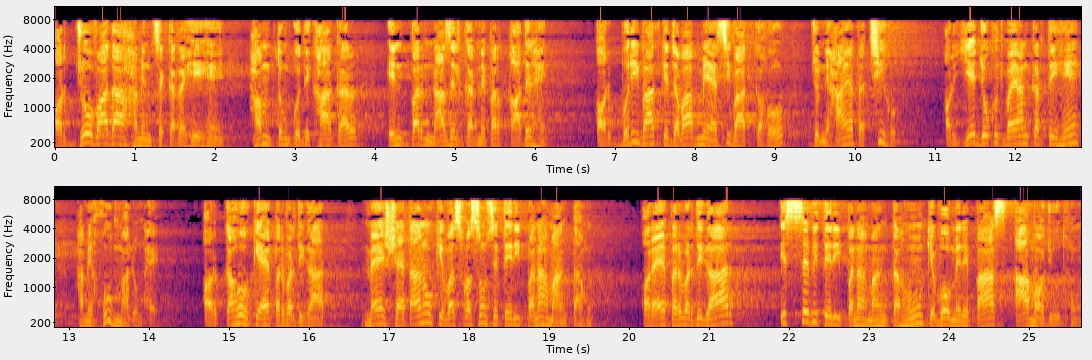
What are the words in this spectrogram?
और जो वादा हम इनसे कर रहे हैं, हम तुमको दिखाकर इन पर नाजिल करने पर कादिर हैं। और बुरी बात के जवाब में ऐसी बात कहो, जो निहायत अच्छी हो। और ये जो कुछ बयान करते हैं, हमें खूब मालूम है। और कहो कि अः परवरदिगार, मैं शैतानों के वसवसों से तेरी पनाह माँगता हूँ। और अः परवरदिगार इससे भी तेरी पनाह मांगता हूं कि वो मेरे पास आ मौजूद हों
